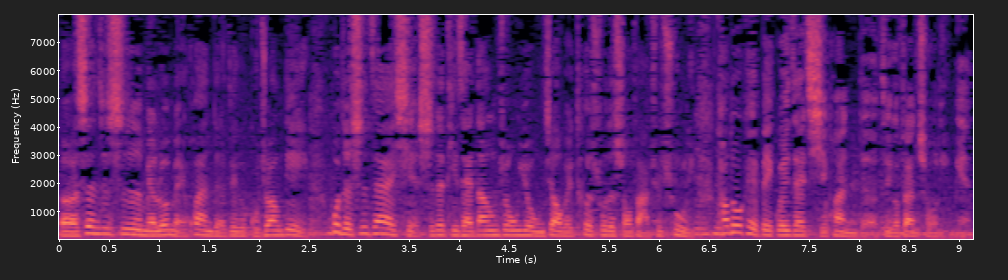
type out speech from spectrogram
呃，甚至是美轮美奂的这个古装电影。或者是在写实的题材当中用较为特殊的手法去处理，它都可以被归在奇幻的这个范畴里面。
